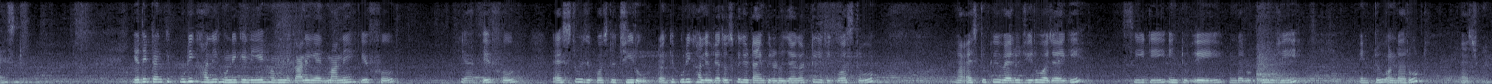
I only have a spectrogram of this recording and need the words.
S two यदि टंकी पूरी खाली होने के लिए हम निकालेंगे माने इफ़ या if S two is equals to zero टंकी पूरी खाली हो जाए तो उसके लिए टाइम पीरियड हो जाएगा T is equals to S two की वैल्यू ज़ीरो आ जाएगी C D into A under root two G into under root H one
